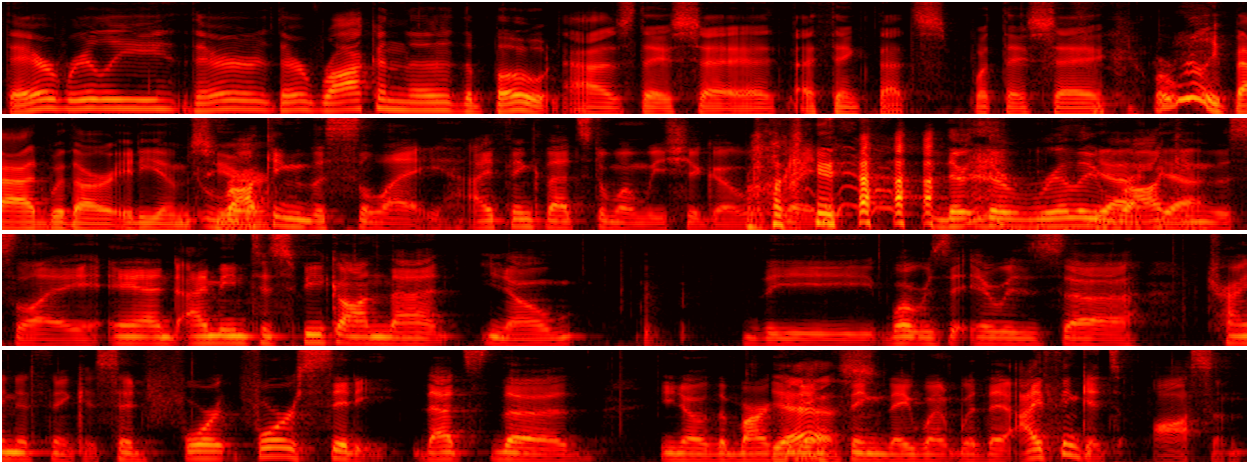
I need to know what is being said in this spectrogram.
they're really they're they're rocking the the boat, as they say. I, I think that's what they say. We're really bad with our idioms here. Rocking the sleigh. I think that's the one we should go with. Right. they're they're really Yeah, rocking yeah. the sleigh, and I mean to speak on that. You know, the what was it? It was uh trying to think. It said for for city. That's the you know the marketing Yes. thing they went with it. I think it's awesome.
